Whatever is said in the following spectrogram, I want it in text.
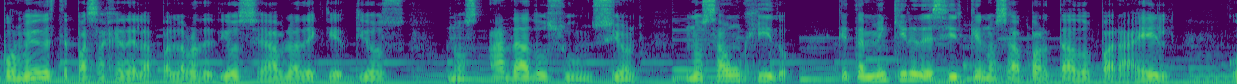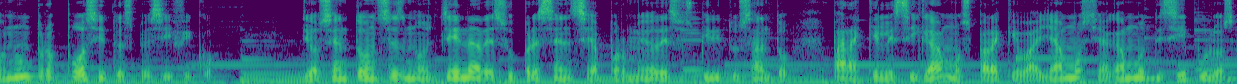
Por medio de este pasaje de la palabra de Dios se habla de que Dios nos ha dado su unción, nos ha ungido, que también quiere decir que nos ha apartado para Él, con un propósito específico. Dios entonces nos llena de su presencia por medio de su Espíritu Santo para que le sigamos, para que vayamos y hagamos discípulos,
